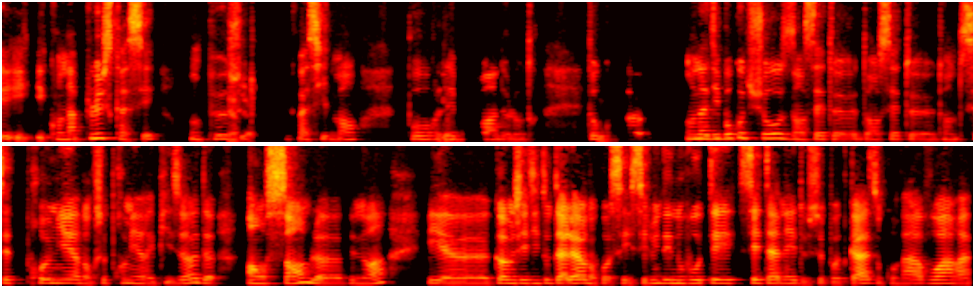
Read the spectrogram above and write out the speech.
et, qu'on a plus qu'assez, on peut se trouver facilement pour les besoins de l'autre. Donc, euh, on a dit beaucoup de choses dans cette, dans cette, dans cette première, donc ce premier épisode ensemble, Benoît. Et euh, comme j'ai dit tout à l'heure, donc oh, c'est, l'une des nouveautés cette année de ce podcast. Donc on va avoir euh,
